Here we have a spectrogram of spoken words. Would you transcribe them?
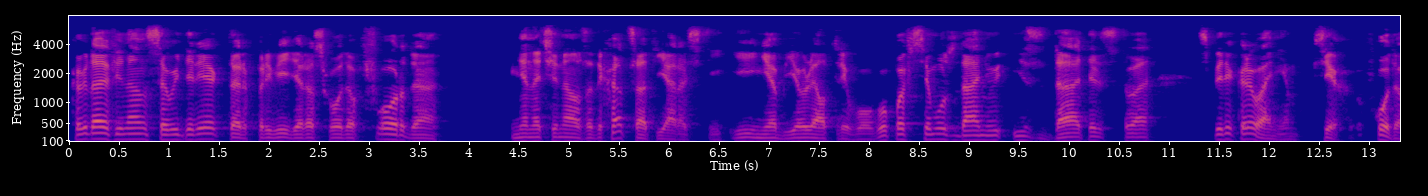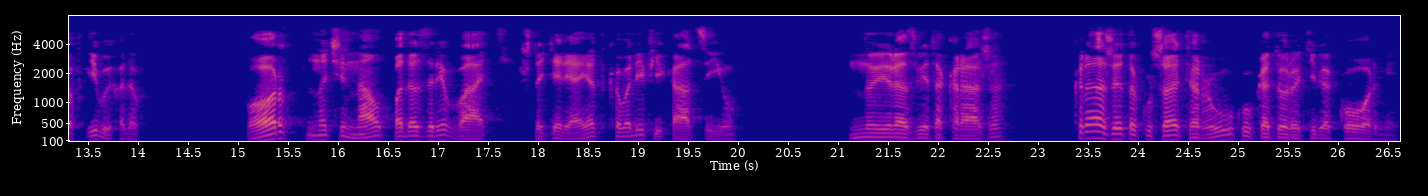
Когда финансовый директор при виде расходов Форда не начинал задыхаться от ярости и не объявлял тревогу по всему зданию издательства с перекрыванием всех входов и выходов, Форд начинал подозревать, что теряет квалификацию. Ну и разве это кража? Кража — это кусать руку, которая тебя кормит.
